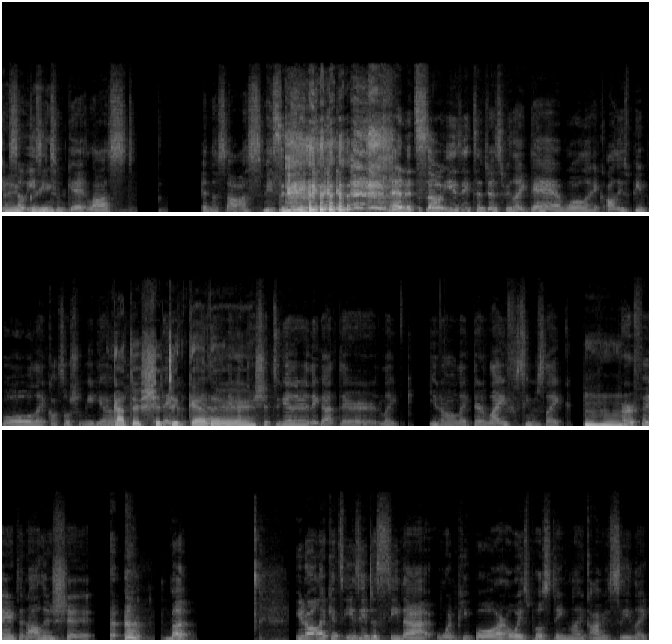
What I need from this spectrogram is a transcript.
it's I so easy to get lost in the sauce basically and it's so easy to just be like damn well like all these people like on social media got their shit they c- yeah, together. they got their shit together they got their like you know like their life seems like mhm. perfect and all this shit. but you know, like it's easy to see that when people are always posting like obviously like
